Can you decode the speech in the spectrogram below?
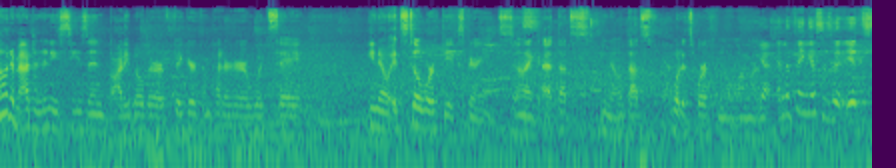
I would imagine any seasoned bodybuilder or figure competitor would say, you know, it's still worth the experience, and like that's you know that's what it's worth in the long run. yeah. And the thing is, is that it's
